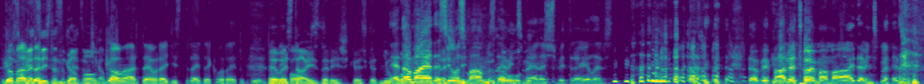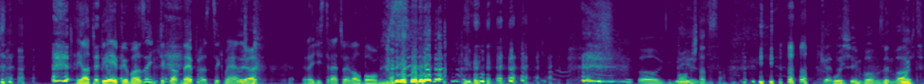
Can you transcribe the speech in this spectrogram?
Kamēr mēs te- visi esam kā bombs. Kamēr tev reģistrēja, deklarēja, tu piedzim. Jau es tā izdarīšu, ka es kad ņūpu. Iedomājieties, jūsu mammas 9 mēnešus bija trailers. Tev bija pārvietojumā māja 9 mēnešus. Jā, tu pieeji pie maziņa, tā kā neprasa, cik bet Reģistrēts vai vēl bombs? Oh, Bombs statusā. Šim bombam Bet vārds.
